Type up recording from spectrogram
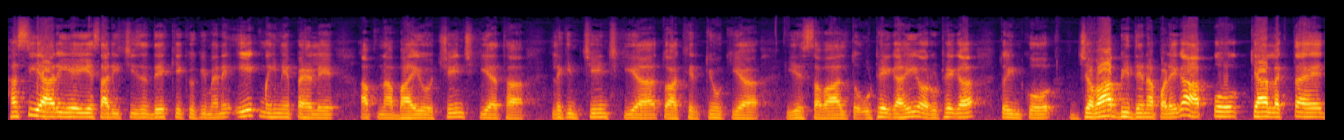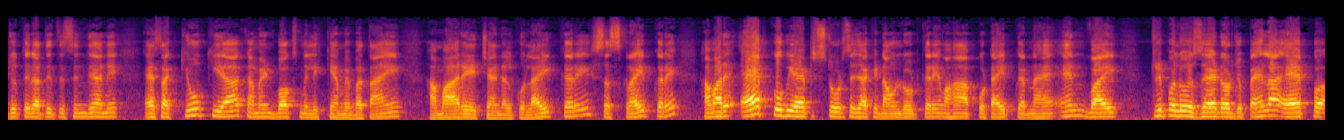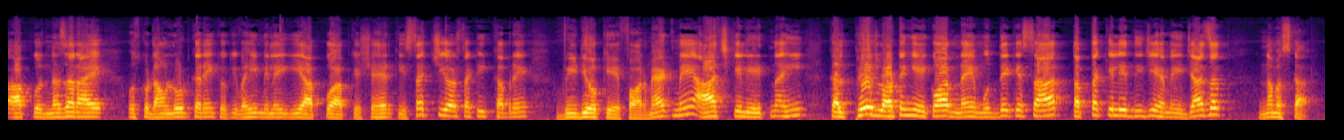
हँसी आ रही है ये सारी चीज़ें देख के, क्योंकि मैंने एक महीने पहले अपना बायो चेंज किया था, लेकिन चेंज किया तो आखिर क्यों किया? ये सवाल तो उठेगा ही और उठेगा तो इनको जवाब भी देना पड़ेगा। आपको क्या लगता है ज्योतिरादित्य सिंधिया ने ऐसा क्यों किया? कमेंट बॉक्स में लिख के हमें बताएँ। हमारे चैनल को लाइक करें, सब्सक्राइब करें। हमारे ऐप को भी ऐप स्टोर से जाके डाउनलोड करें। वहाँ आपको टाइप करना है N Y triple O Z और जो पहला ऐप आपको नज़र आए, उसको डाउनलोड करें, क्योंकि वही मिलेगी आपको आपके शहर की सच्ची और सटीक खबरें वीडियो के फॉर्मेट में। आज के लिए इतना ही। कल फिर लौटेंगे एक और नए मुद्दे के साथ। तब तक के लिए दीजिए हमें इजाज़त। नमस्कार।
